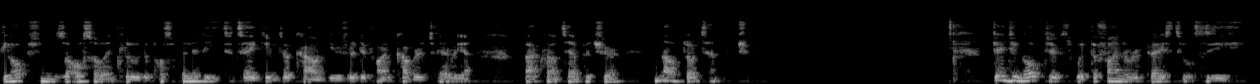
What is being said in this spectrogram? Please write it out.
the options also include the possibility to take into account user-defined coverage area, background temperature, and outdoor temperature. Changing objects with the Find and Replace tools is easy.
